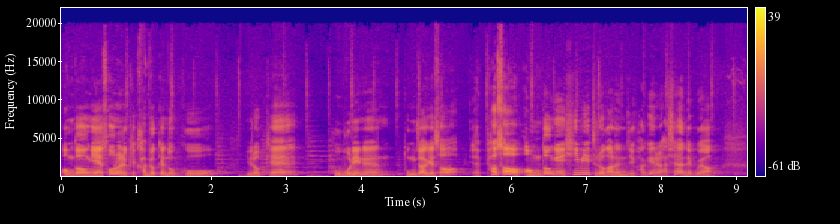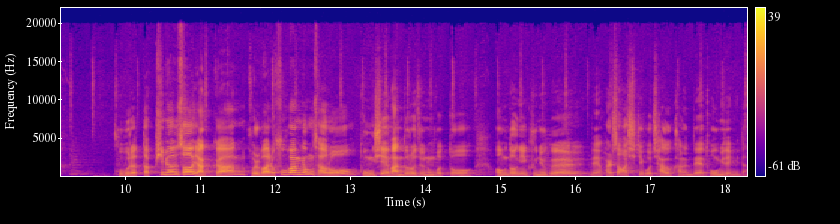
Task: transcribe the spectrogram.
엉덩이에 손을 이렇게 가볍게 놓고 이렇게 구부리는 동작에서 예, 펴서 엉덩이에 힘이 들어가는지 확인을 하셔야 되고요. 구부렸다 피면서 약간 골반을 후방 경사로 동시에 만들어주는 것도 엉덩이 근육을 네, 활성화시키고 자극하는 데 도움이 됩니다.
